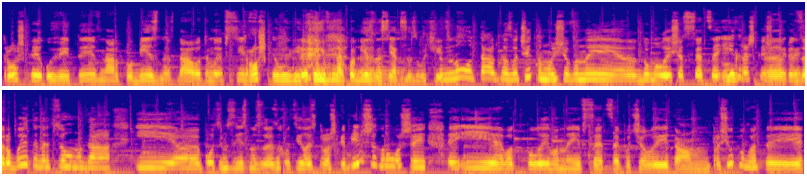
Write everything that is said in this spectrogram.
трошки увійти в наркобізнес. Да, от ми всі Трошки увійти в наркобізнес, як це звучить. Ну так звучить, тому що вони думали, що все це іграшки, щоб Жити. підзаробити на цьому. Да. І е, потім, звісно, з- захотілось трошки більше грошей. Е, І от коли вони все це почали там прощупувати,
